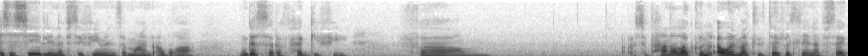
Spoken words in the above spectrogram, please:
إيش الشيء اللي نفسي فيه من زمان أبغى مقصرة في حقي فيه؟ ف سبحان الله كل أول ما تلتفت لنفسك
